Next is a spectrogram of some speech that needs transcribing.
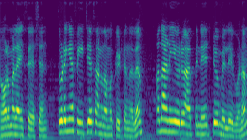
normalization തുടങ്ങിയ ഫീച്ചേഴ്സാണ് നമുക്ക് കിട്ടുന്നത്. അതാണ് ഈ ഒരു ആപ്പിന്റെ ഏറ്റവും വലിയ ഗുണം.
